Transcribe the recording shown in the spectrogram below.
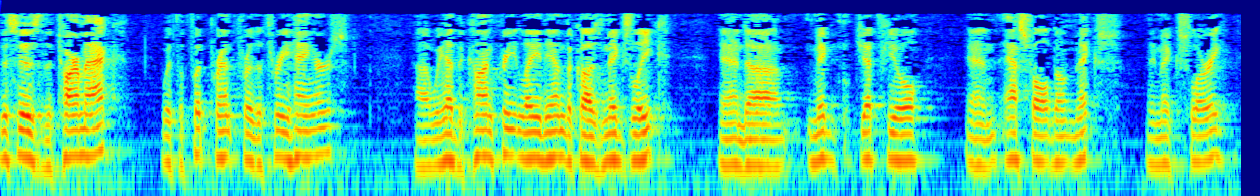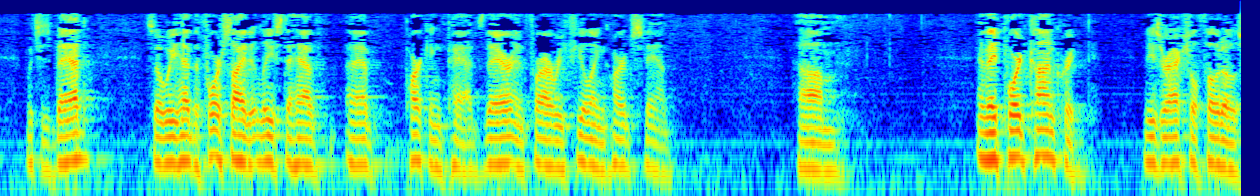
this is the tarmac with the footprint for the three hangars. Uh, we had the concrete laid in because MiGs leak, and uh, MiG jet fuel and asphalt don't mix; they make slurry, which is bad. So we had the foresight, at least, to have, parking pads there and for our refueling hard stand. Um, and they poured concrete. These are actual photos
